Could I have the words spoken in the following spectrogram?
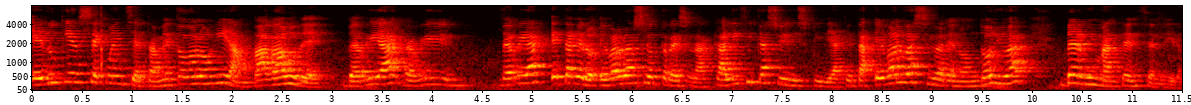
Edukien sekuentzia eta metodologian badaude berriak, berri berriak eta gero evaluazio tresna, kalifikazio irizpideak eta evaluazioaren ondorioak berdin mantentzen dira.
